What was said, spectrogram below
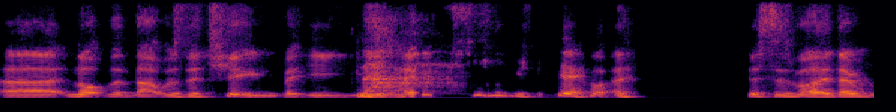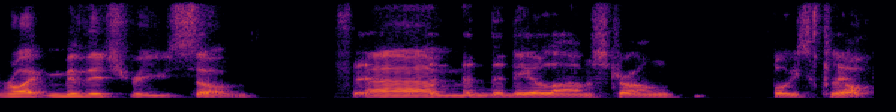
uh not that that was the tune but you, you know, this is why i don't write military songs. Um, and the Neil Armstrong voice clip. Oh,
